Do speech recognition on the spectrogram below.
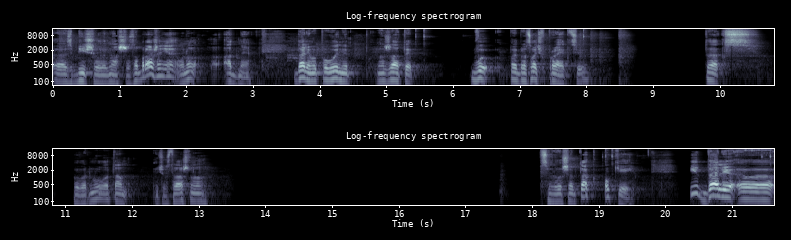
е, збільшили наше зображення, воно одне. Далі ми повинні нажати в преобразувати в проекцію. Так, повернуло там, нічого страшного. Все залишаємо так, окей. І далі е,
